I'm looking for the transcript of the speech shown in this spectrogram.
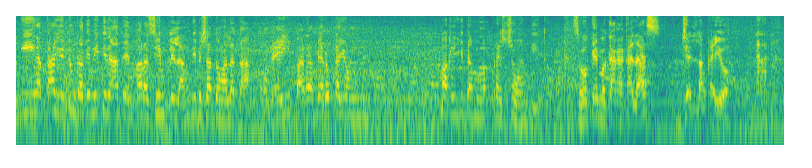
mag-iingat tayo. Itong gagamitin natin para simple lang, hindi masyadong halata. Okay? Para meron kayong makikita mga presyohan dito. So huwag kayo magkakakalas, dyan lang kayo. Tara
